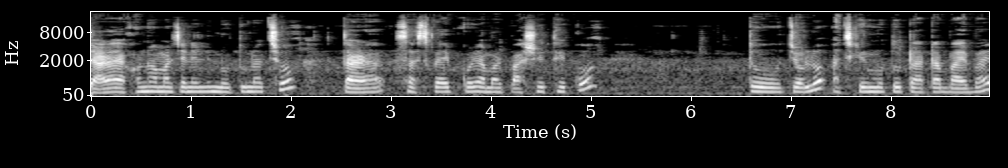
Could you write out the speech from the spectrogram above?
যারা এখনও আমার চ্যানেলে নতুন আছো, তারা সাবস্ক্রাইব করে আমার পাশে থেকো। তো চলো, আজকের মতো টাটা বাই বাই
